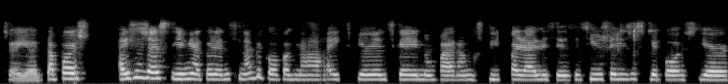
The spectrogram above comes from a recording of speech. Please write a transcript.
so yun. Tapos I suggest yun nga tulad ng sinabi ko pag nakaka-experience kayo nung parang sleep paralysis it's usually just because your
